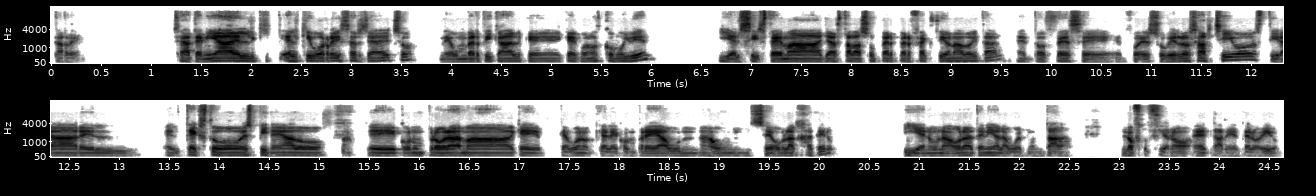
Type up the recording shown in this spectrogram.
tardé. O sea, tenía el, el Racers ya hecho de un vertical que, conozco muy bien y el sistema ya estaba súper perfeccionado y tal. Entonces, eh, pues subir los archivos, tirar el, texto espineado eh, con un programa que, bueno, que le compré a un, a un SEO Black Hatero y en una hora tenía la web montada. No funcionó, eh, también te lo digo. O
